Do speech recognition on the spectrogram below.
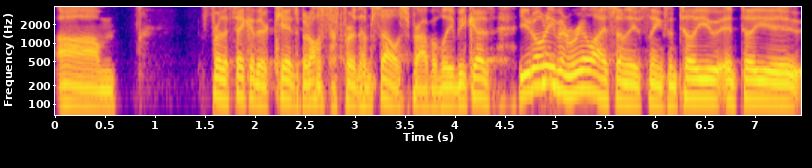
Um, for the sake of their kids, but also for themselves, probably because you don't even realize some of these things until you until you,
